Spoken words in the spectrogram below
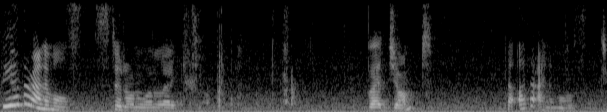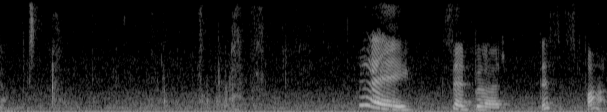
The other animals stood on one leg. Bird jumped. The other animals jumped. Hey, said Bird, this is fun.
